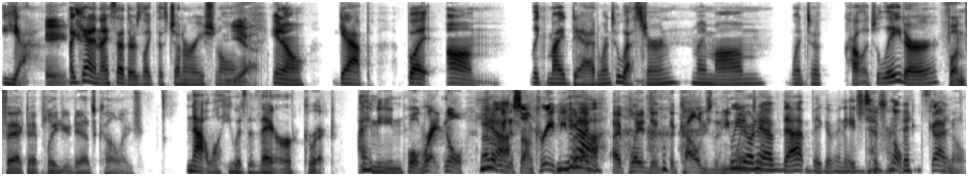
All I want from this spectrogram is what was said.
yeah. age Again, I said there's like this generational yeah you know, gap, but um like my dad went to Western, my mom went to college later, fun fact i played your dad's college not while he was there. correct I mean, Well, right. No, I don't mean to sound creepy, Yeah. but I, I played the, the college that he we went to. We don't have that big of an age difference. no, God, no.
